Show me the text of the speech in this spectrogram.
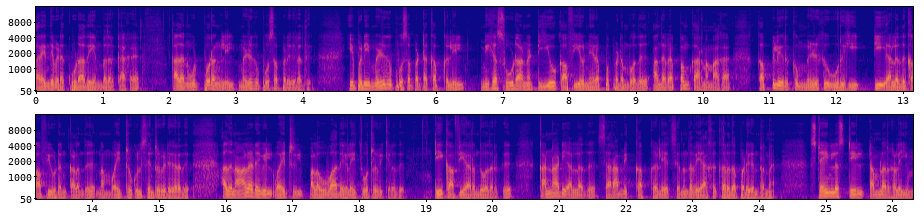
கரைந்துவிடக்கூடாது என்பதற்காக அதன் உட்புறங்களில் மெழுகு பூசப்படுகிறது. இப்படி மெழுகு பூசப்பட்ட கப்களில் மிக சூடான டீயோ காஃபியோ நிரப்பப்படும் போது அந்த வெப்பம் காரணமாக கப்பில் இருக்கும் மெழுகு உருகி டீ அல்லது காஃபியுடன் கலந்து நம் வயிற்றுக்குள் சென்று விடுகிறது. அது நாளடைவில் வயிற்றில் பல உபாதைகளை தோற்றுவிக்கிறது. டீ காஃபி அருந்துவதற்கு கண்ணாடி அல்லது செராமிக் கப்களே சிறந்தவையாக கருதப்படுகின்றன. ஸ்டெயின்லெஸ் ஸ்டீல் டம்ளர்களையும்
